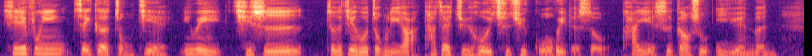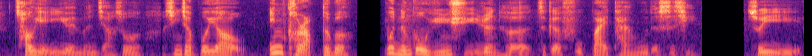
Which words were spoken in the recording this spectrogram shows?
谢谢凤英这个总结，因为其实这个建国总理啊，他在最后一次去国会的时候，他也是告诉议员们、朝野议员们讲说，新加坡要 incorruptible，不能够允许任何这个腐败贪污的事情。所以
